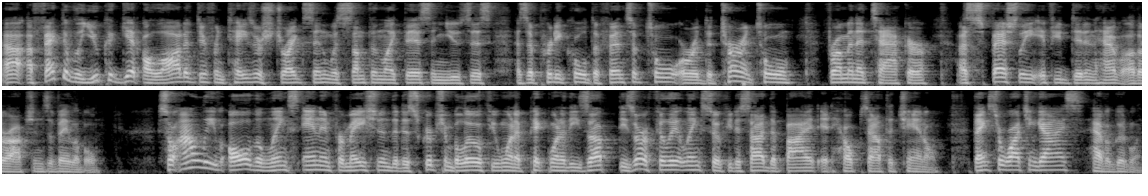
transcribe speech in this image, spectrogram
uh, effectively, you could get a lot of different taser strikes in with something like this and use this as a pretty cool defensive tool or a deterrent tool from an attacker, especially if you didn't have other options available. So I'll leave all the links and information in the description below if you want to pick one of these up. These are affiliate links, so if you decide to buy it, it helps out the channel. Thanks for watching, guys. Have a good one.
